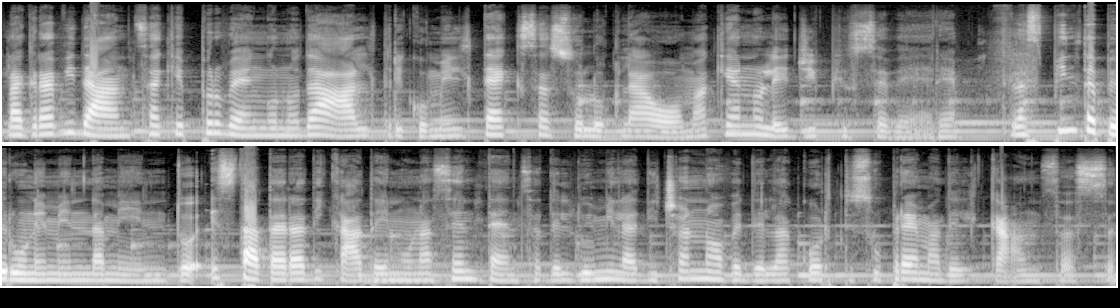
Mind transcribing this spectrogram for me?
la gravidanza che provengono da altri come il Texas o l'Oklahoma che hanno leggi più severe. La spinta per un emendamento è stata radicata in una sentenza del 2019 della Corte Suprema del Kansas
